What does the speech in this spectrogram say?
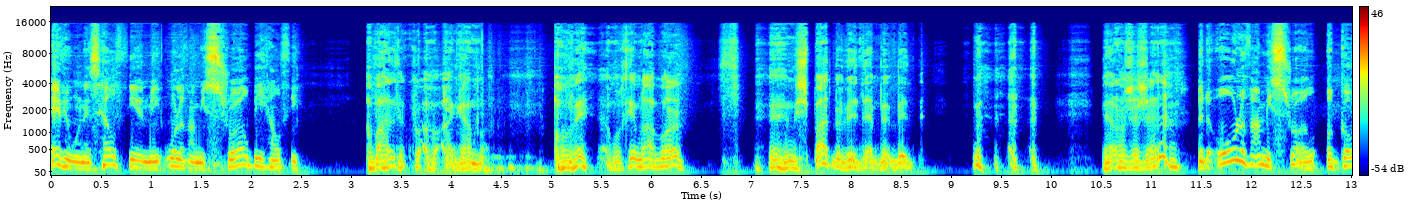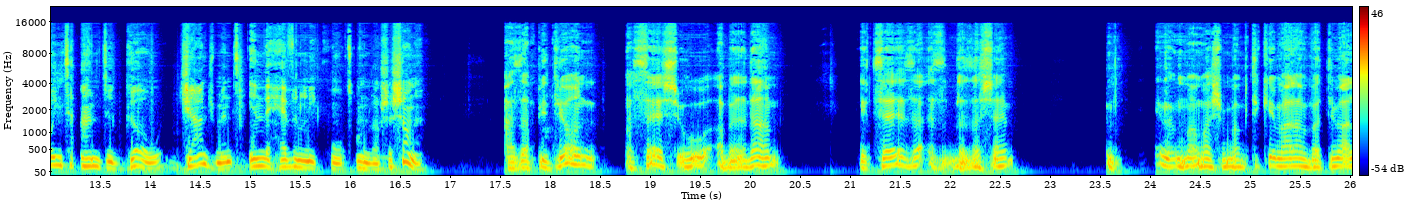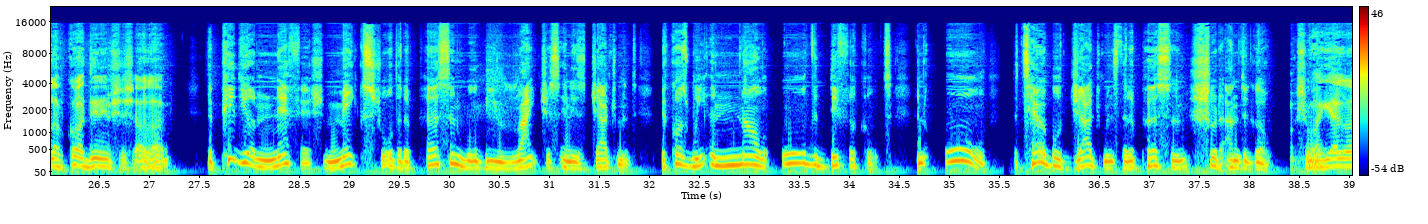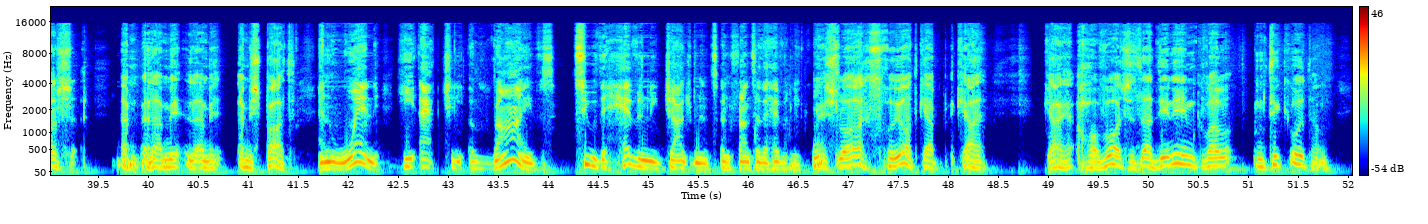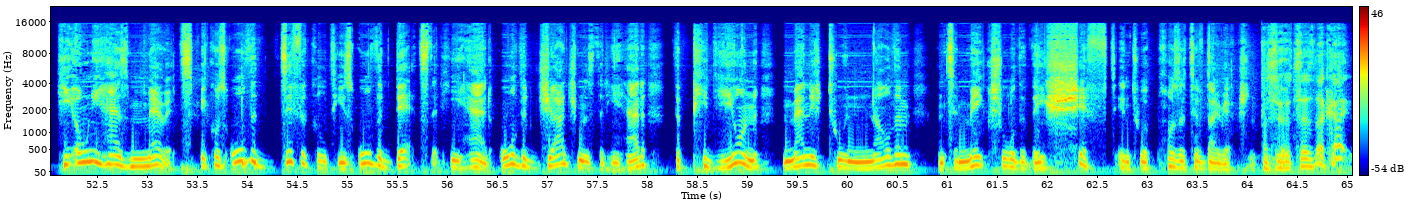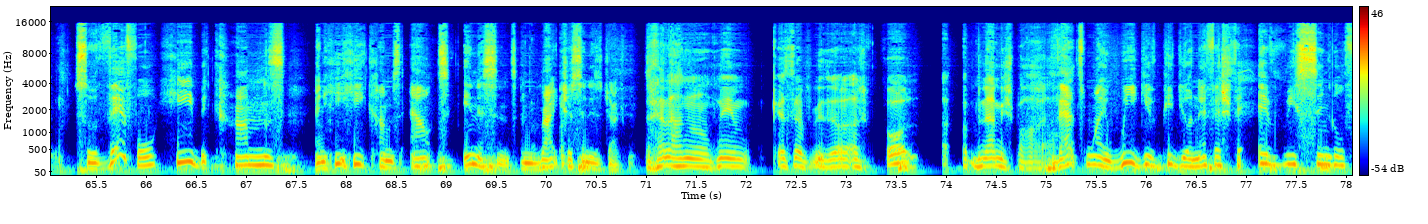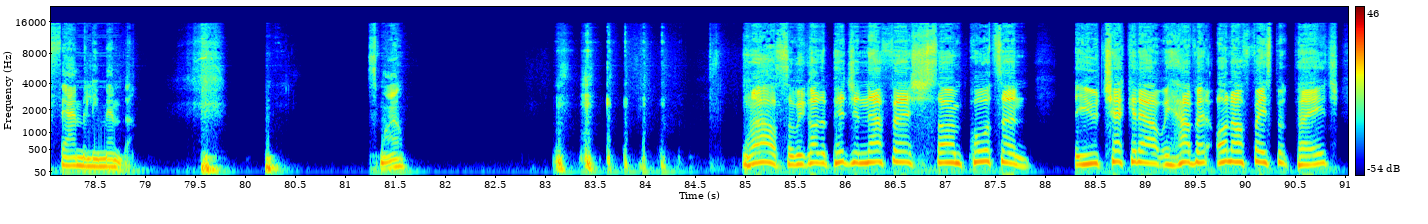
everyone is healthy and may all of Am Yisrael be healthy. אבל זה כבר גם עובר- הולכים לעבור משפט בבית... בבית- בראש השנה. But all of Am Yisrael are going to undergo judgment in the heavenly court on Rosh Hashanah. אז הפדיון עושה שהוא, הבן אדם יצא, ז- בעזרת השם, ממש ממתיקים עליו, מבטאים עליו כל הדינים שיש עליו. The Pidyon Nefesh makes sure that a person will be righteous in his judgment because we annul all the difficult and all the terrible judgments that a person should undergo. And when he actually arrives to the heavenly judgments in front of the heavenly court, he only has merits because all the difficulties, all the debts that he had, all the judgments that he had, the pidyon managed to annul them and to make sure that they shift into a positive direction. So it says okay. So therefore, he becomes and he he comes out innocent and righteous in his judgment. That's why we give pidyon nefesh for every single family member. Smile. Wow, so we got the pidyon nefesh, so important that you check it out. We have it on our Facebook page.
